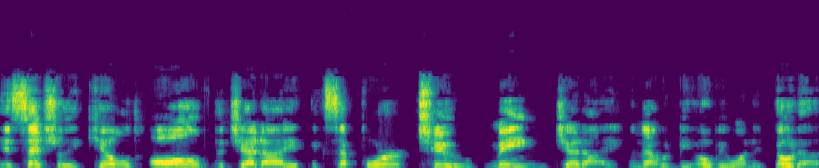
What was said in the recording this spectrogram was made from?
essentially killed all of the Jedi except for two main Jedi, and that would be Obi Wan and Yoda,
